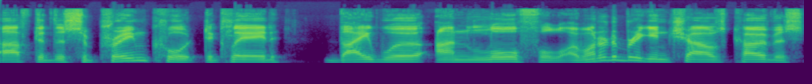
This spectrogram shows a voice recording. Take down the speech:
after the Supreme Court declared they were unlawful. I wanted to bring in Charles Kovess,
